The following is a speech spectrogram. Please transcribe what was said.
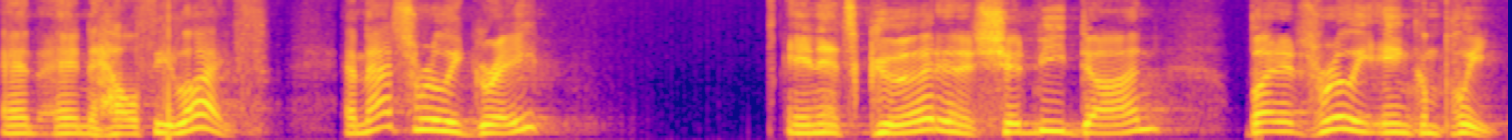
and, and healthy life. And that's really great. And it's good and it should be done, but it's really incomplete.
